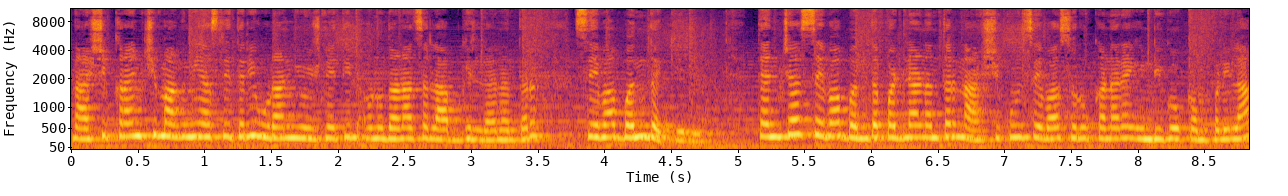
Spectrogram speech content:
नाशिककरांची मागणी असली तरी उडान योजनेतील अनुदानाचा लाभ घेतल्यानंतर सेवा बंद केली. त्यांच्या सेवा बंद पडल्यानंतर नाशिकहून सेवा सुरू करणाऱ्या इंडिगो कंपनीला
